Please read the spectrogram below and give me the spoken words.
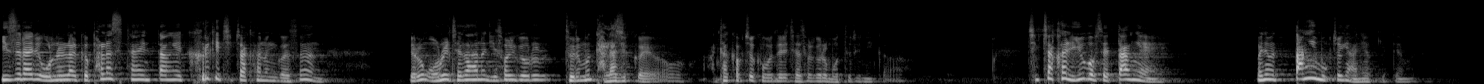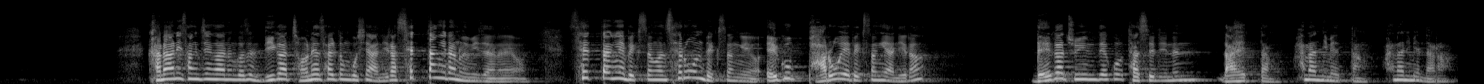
이스라엘이 오늘날 그 팔레스타인 땅에 그렇게 집착하는 것은 여러분 오늘 제가 하는 이 설교를 들으면 달라질 거예요. 안타깝죠. 그분들이 제 설교를 못 들으니까. 집착할 이유가 없어요. 땅에. 왜냐하면 땅이 목적이 아니었기 때문에. 가나안이 상징하는 것은 네가 전에 살던 곳이 아니라 새 땅이라는 의미잖아요. 새 땅의 백성은 새로운 백성이에요. 애굽 바로의 백성이 아니라 내가 주인 되고 다스리는 나의 땅, 하나님의 땅, 하나님의 나라.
